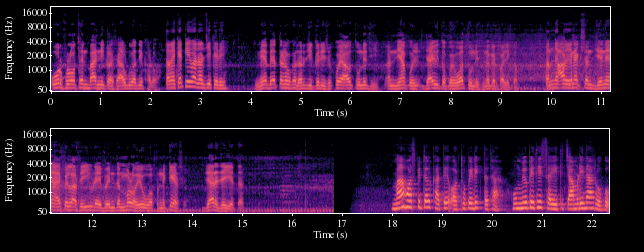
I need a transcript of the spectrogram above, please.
ઓવરફ્લો થઈને બહાર નીકળે છે. આવડું આ દેખાડો. તમે કેટલી વાર અરજી કરી? મેં બે ત્રણ વખત અરજી કરી છે. કોઈ આવતું નથી. અને ત્યાં કોઈ જાવી તો કોઈ હોતું નથી નગરપાલિકા તમને આ કનેક્શન જેને આપેલા છે ઈવડાઈ ભાઈને તમે મળો એવું આપણને કહે છે. જ્યારે જઈએ ત્યારે. મા હોસ્પિટલ ખાતે ઓર્થોપેડિક તથા હોમિયોપેથી સહિત ચામડીના રોગો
